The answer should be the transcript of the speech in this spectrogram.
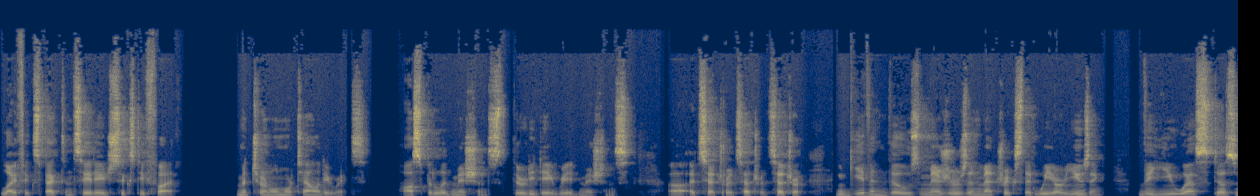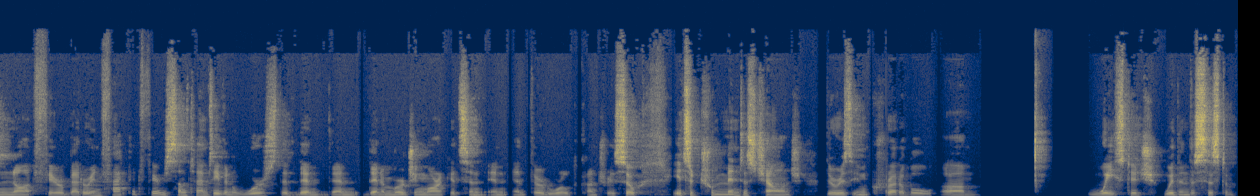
life expectancy at age 65, maternal mortality rates, hospital admissions, 30 day readmissions, uh, et cetera, et cetera, et cetera. Given those measures and metrics that we are using, the U.S. does not fare better. In fact, it fares sometimes even worse than than than emerging markets and, and, and third world countries. So it's a tremendous challenge. There is incredible um, wastage within the system.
